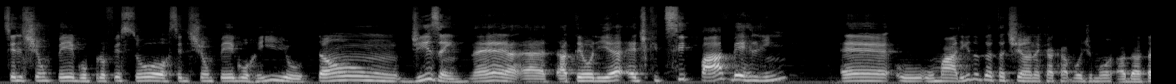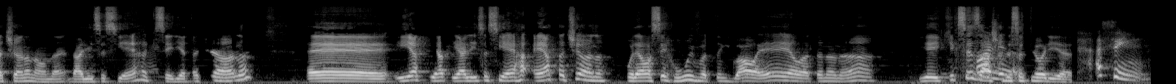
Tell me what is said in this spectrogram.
se eles tinham pego o professor, se eles tinham pego o Rio. Então, dizem, né, a, a teoria é de que se pá, Berlim é o, o, marido da Tatiana, que acabou de morrer. Da Tatiana, não, né? Da Alicia Sierra, que seria a Tatiana. É, e, a, e, a, e a Alicia Sierra é a Tatiana, por ela ser ruiva, igual a ela, tananã. E aí, o que, que, vocês Olha, acham dessa teoria? Assim,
